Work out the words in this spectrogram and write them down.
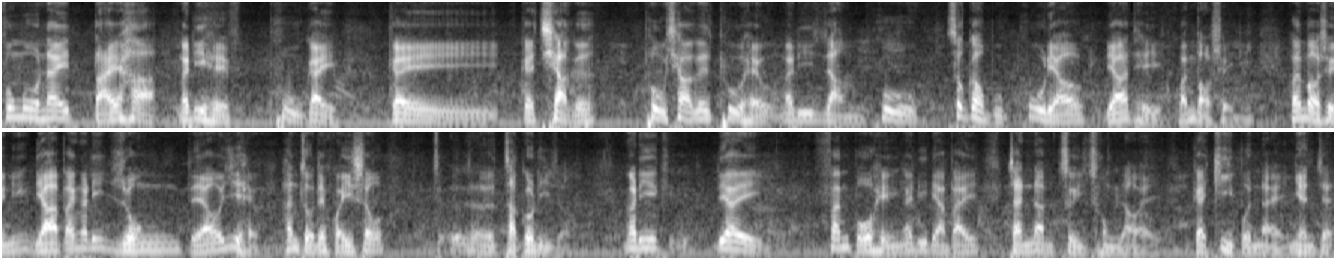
父母奶底下我哋系铺盖个个车个铺车个铺后，我哋让铺塑胶布铺了掠係环保水泥，环保水泥掠擺我哋用了以後，肯做的回收，呃十个利用，我哋掠。反驳係我哋兩擺展览最重要嘅嘅基本嘅原則。誒，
